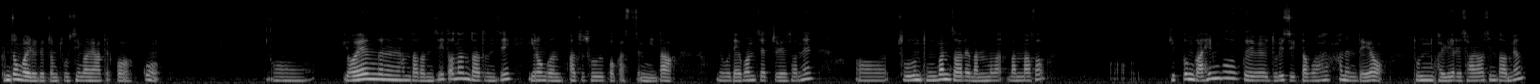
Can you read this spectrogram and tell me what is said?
금전 관리를 좀 조심해야 될 것 같고 어, 여행을 한다든지 떠난다든지 이런 건 아주 좋을 것 같습니다. 그리고 네 번째 주에서는 어, 좋은 동반자를 만나, 만나서 어, 기쁨과 행복을 누릴 수 있다고 하, 하는데요. 돈 관리를 잘 하신다면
